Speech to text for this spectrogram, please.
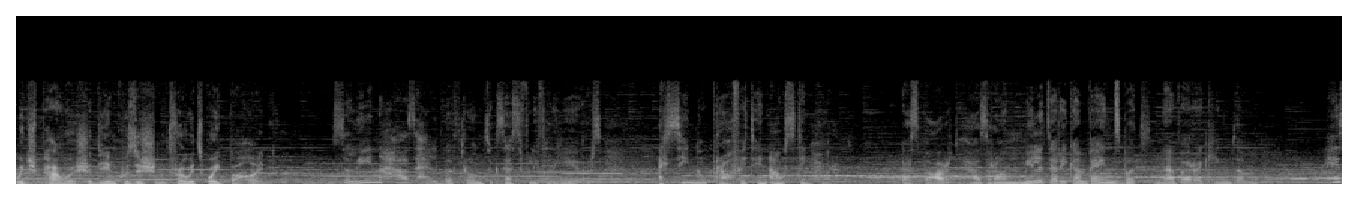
Which power should the Inquisition throw its weight behind? Celine has held the throne successfully for years. I see no profit in ousting her. Gaspard has run military campaigns, but never a kingdom. His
